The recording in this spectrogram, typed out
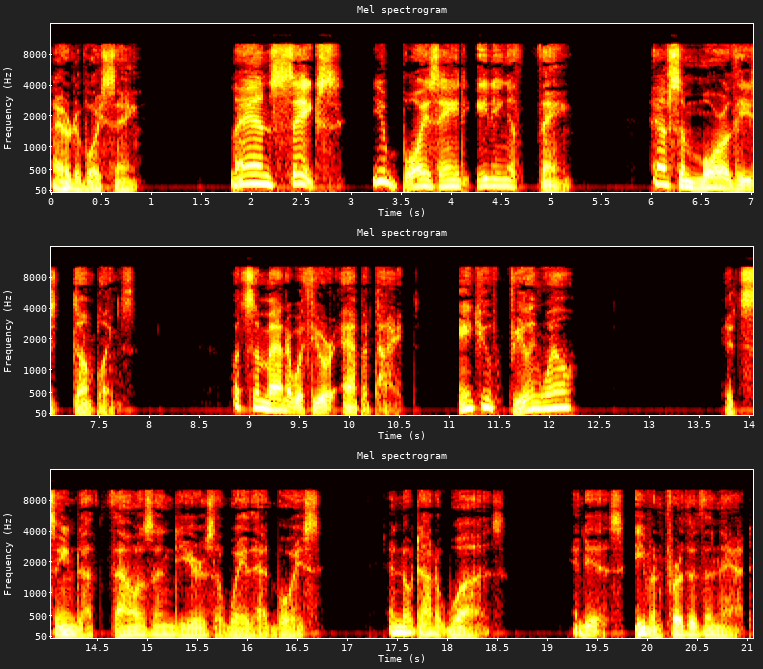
I heard a voice saying, "Land sakes! You boys ain't eating a thing. Have some more of these dumplings. What's the matter with your appetite? Ain't you feeling well?" It seemed a thousand years away, that voice, and no doubt it was, and is, even further than that.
